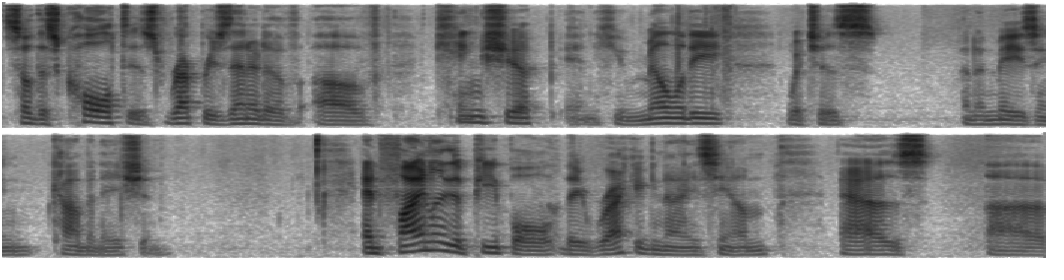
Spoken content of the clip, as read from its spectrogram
so this colt is representative of kingship and humility, which is an amazing combination. And finally, the people they recognize him as uh,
